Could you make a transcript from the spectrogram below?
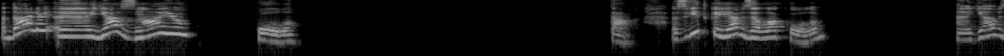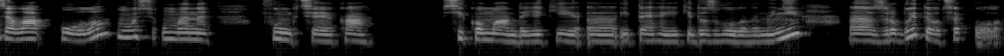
Далі е, я знаю коло. Так, звідки я взяла коло? Е, Я взяла коло, ось у мене функція, яка всі команди, які, е, і теги, які дозволили мені е, зробити оце коло.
